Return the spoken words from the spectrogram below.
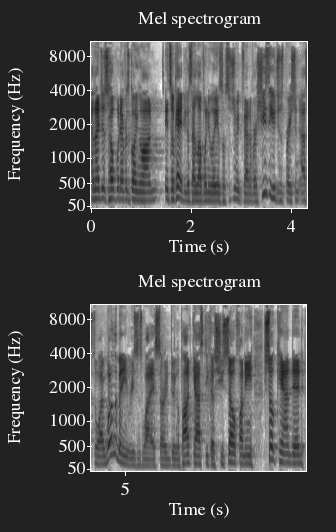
And I just hope whatever's going on, it's okay because I love Wendy Williams. I'm such a big fan of her. She's a huge inspiration as to why, one of the many reasons why I started doing a podcast because she's so funny, so candid.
